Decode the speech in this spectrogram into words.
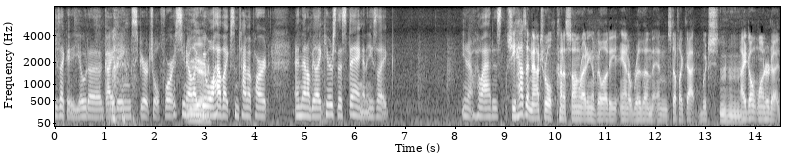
he's like a Yoda guiding spiritual force. You know, like we will have like some time apart, and then I'll be like, "Here's this thing," and he's like, you know, he'll add his She has a natural kind of songwriting ability and a rhythm and stuff like that, which Mm-hmm. I don't want her to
